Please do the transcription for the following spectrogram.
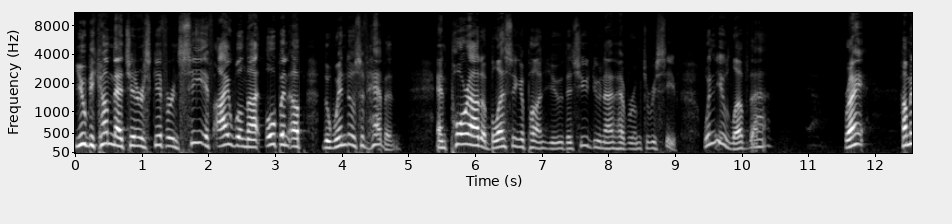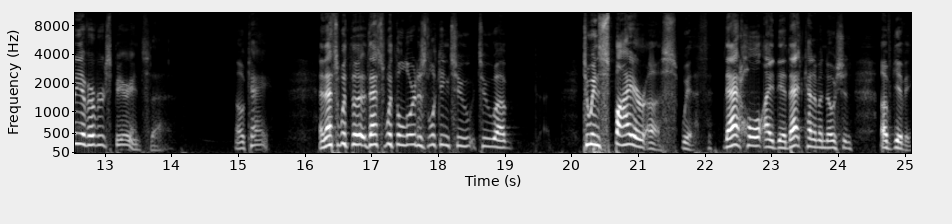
You become that generous giver, and see if I will not open up the windows of heaven and pour out a blessing upon you that you do not have room to receive. Wouldn't you love that? Right? How many have ever experienced that? Okay. And that's what the that's what the Lord is looking to to uh, to inspire us with that whole idea, that kind of a notion of giving.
